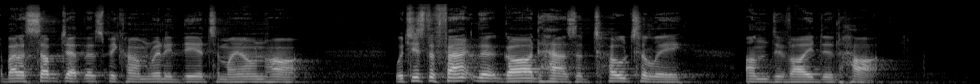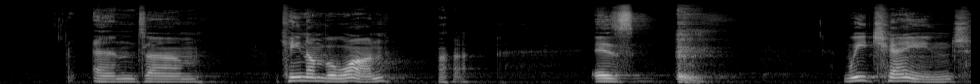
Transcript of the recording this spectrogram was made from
about a subject that's become really dear to my own heart, which is the fact that God has a totally undivided heart. And um, key number one is we change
